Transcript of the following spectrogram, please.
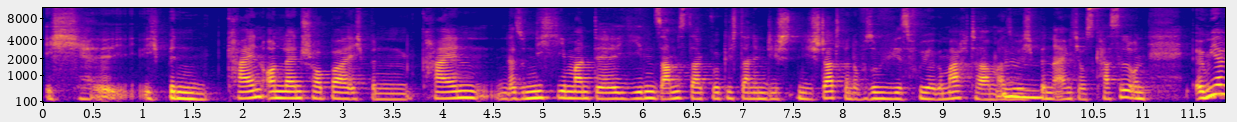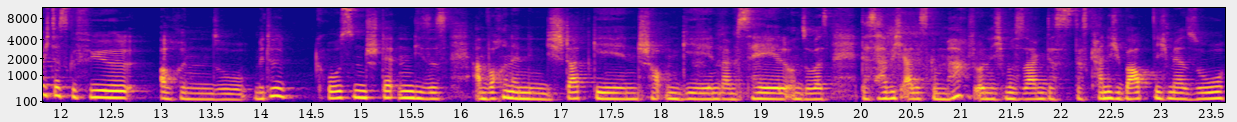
ich, äh, ich bin kein Online-Shopper, ich bin kein, also nicht jemand, der jeden Samstag wirklich dann in die, in die Stadt rennt, so wie wir es früher gemacht haben. Also mhm. ich bin eigentlich aus Kassel und irgendwie habe ich das Gefühl, auch in so mittelgroßen Städten, dieses am Wochenende in die Stadt gehen, shoppen gehen, beim Sale und sowas, das habe ich alles gemacht und ich muss sagen, das, das kann ich überhaupt nicht mehr so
